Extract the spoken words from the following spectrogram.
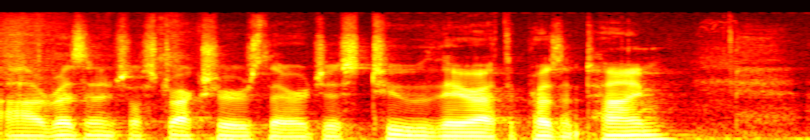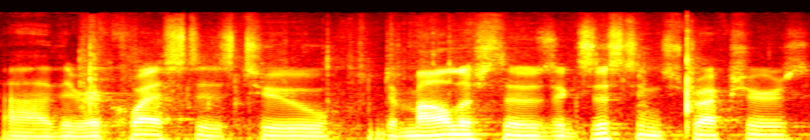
uh, residential structures. There are just two there at the present time. Uh, The request is to demolish those existing structures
